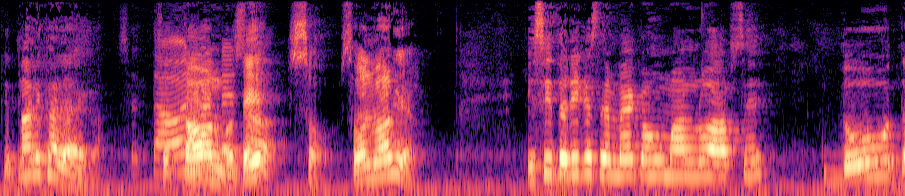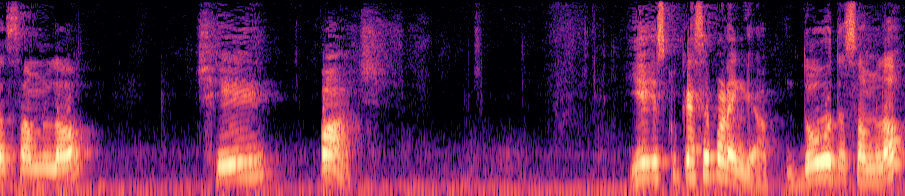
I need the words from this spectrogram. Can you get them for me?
कितना लिखा जाएगा? सत्तावन बटे सौ। समझ में आ गया? इसी तरीके से मैं कहूँ मान लो आपसे दो दशमलव छ पाँच। ये इसको कैसे पढ़ेंगे आप? दो दशमलव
